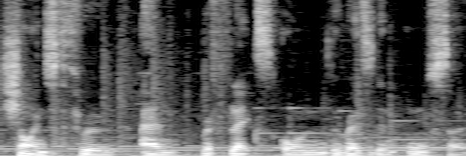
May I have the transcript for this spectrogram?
shines through and reflects on the resident also.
